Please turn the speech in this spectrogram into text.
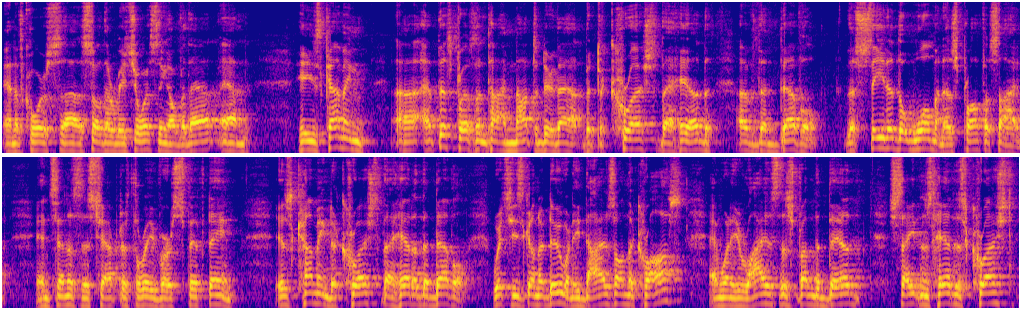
And of course, uh, so they're rejoicing over that. And he's coming uh, at this present time not to do that, but to crush the head of the devil. The seed of the woman, as prophesied in Genesis chapter 3, verse 15, is coming to crush the head of the devil, which he's going to do when he dies on the cross and when he rises from the dead. Satan's head is crushed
